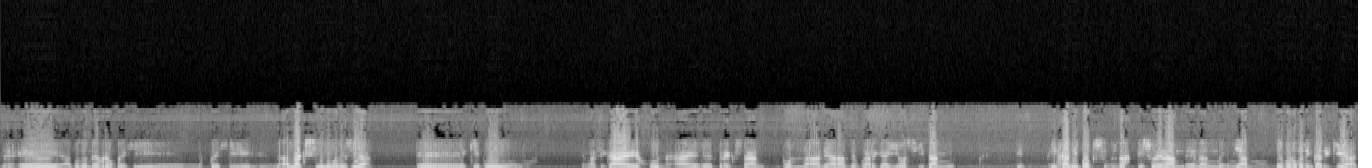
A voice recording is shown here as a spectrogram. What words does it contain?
Ναι, ε, από τον Εύρο που έχει, που έχει αλλάξει η νομοθεσία, ε, εκεί που βασικά έχουν ε, ε, τρέξαν πολλά νεαρά ζευγάρια ή όσοι ήταν, εί- είχαν υπόψη τους να χτίσουν έναν, έναν, μια μεμονωμένη κατοικία,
